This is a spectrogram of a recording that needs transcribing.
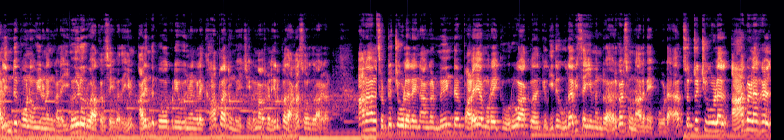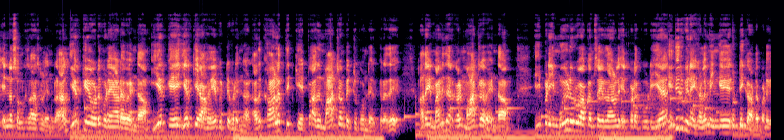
அழிந்து போன உயிரினங்களை மீளுருவாக்கம் செய்வதையும் அழிந்து போகக்கூடிய உயிரினங்களை காப்பாற்றும் முயற்சியிலும் அவர்கள் இருப்பதாக சொல்கிறார்கள். ஆனால் சுற்றுச்சூழலை நாங்கள் மீண்டும் பழைய முறைக்கு உருவாக்குவதற்கு இது உதவி செய்யும் என்று அவர்கள் சொன்னாலுமே கூட சுற்றுச்சூழல் ஆர்வலர்கள் என்ன சொல்கிறார்கள் என்றால் இயற்கையோடு விளையாட வேண்டாம். இயற்கையை இயற்கையாகவே விட்டுவிடுங்கள். அது காலத்திற்கேற்ப அது மாற்றம் பெற்றுக் கொண்டிருக்கிறது. அதை மனிதர்கள் மாற்ற வேண்டாம். இப்படி மீளுருவாக்கம் செய்வதால் ஏற்படக்கூடிய எதிர்வினைகளும் இங்கே சுட்டிக்காட்டப்படுகிறது.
